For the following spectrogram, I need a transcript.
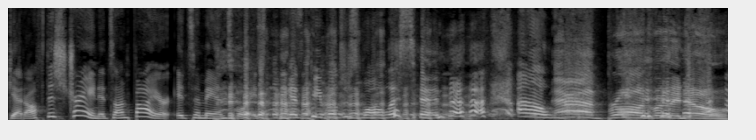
Get off this train. It's on fire. It's a man's voice because people just won't listen. oh, ah, broads, what do they know?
